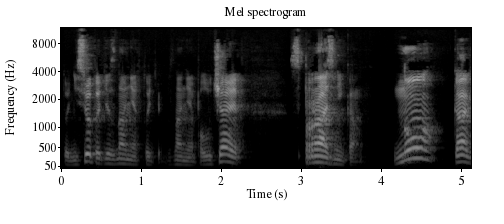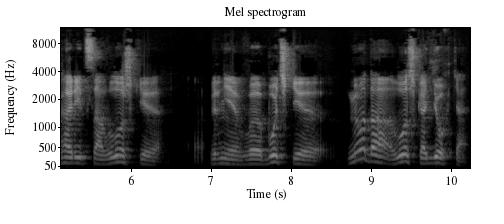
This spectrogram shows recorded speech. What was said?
кто несет эти знания, кто эти знания получает, с праздником. Но, как говорится, в ложке, вернее, в бочке меда ложка дегтя.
